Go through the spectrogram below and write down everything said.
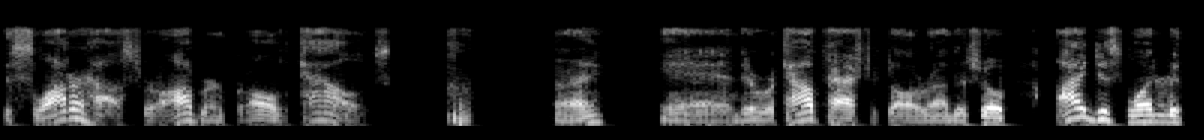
the slaughterhouse for Auburn for all the cows. all right. And there were cow pastures all around there. So I just wondered if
